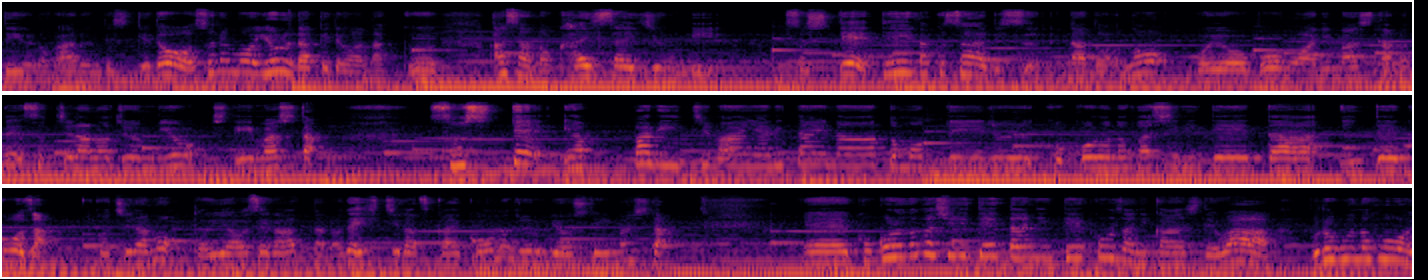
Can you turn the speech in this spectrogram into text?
ていうのがあるんですけどそれも夜だけではなく朝の開催準備そして定額サービスなどのご要望もありましたのでそちらの準備をしていました。そしてやっぱり一番やりたいなと思っている心のファシリテーター認定講座。こちらも問い合わせがあったので7月開講の準備をしていました、えー、心のファシリテーター認定講座に関してはブログの方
